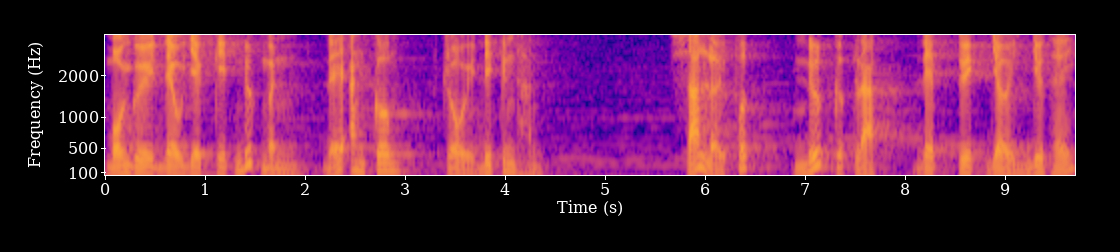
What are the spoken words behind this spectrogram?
Mọi người đều về kịp nước mình để ăn cơm rồi đi kinh hành. Xá lợi Phất, nước cực lạc đẹp tuyệt vời như thế.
